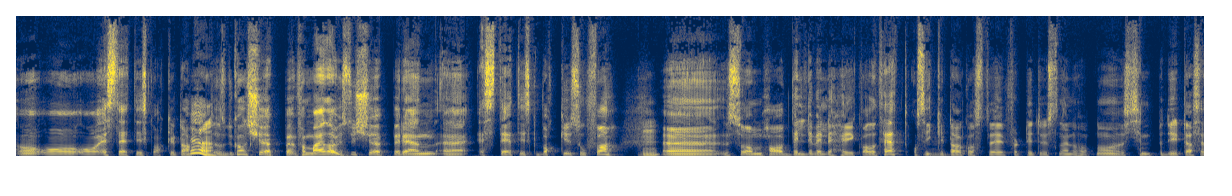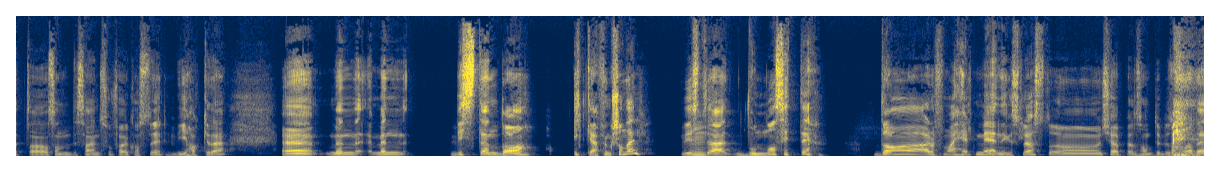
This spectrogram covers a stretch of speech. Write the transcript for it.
og, og, og estetisk vakkert. Da. Ja. Altså, du kan kjøpe, for meg, da, hvis du kjøper en estetisk vakker sofa Mm. eh, som har veldig veldig høy kvalitet, og sikkert da koster 40 000 eller noe sånt, noe, kjempedyrt, jeg har sett hva sånne designsofaer koster, vi har ikke det. Eh, men, men hvis den da ikke er funksjonell, hvis Mm. det er vond å sitte i, da er det for meg helt meningsløst å kjøpe en sånn type sofa. Det,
